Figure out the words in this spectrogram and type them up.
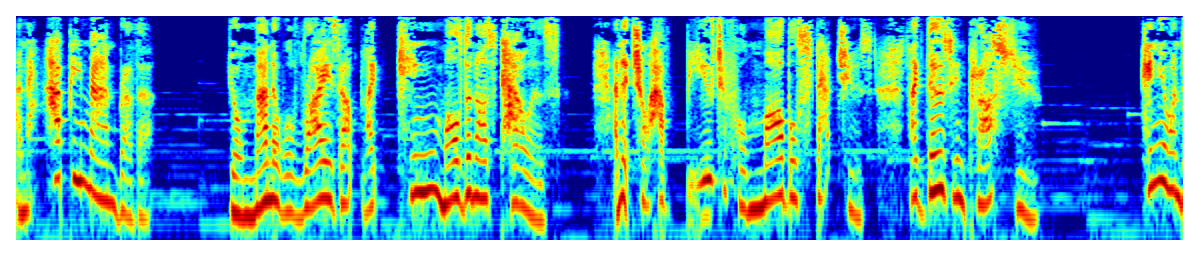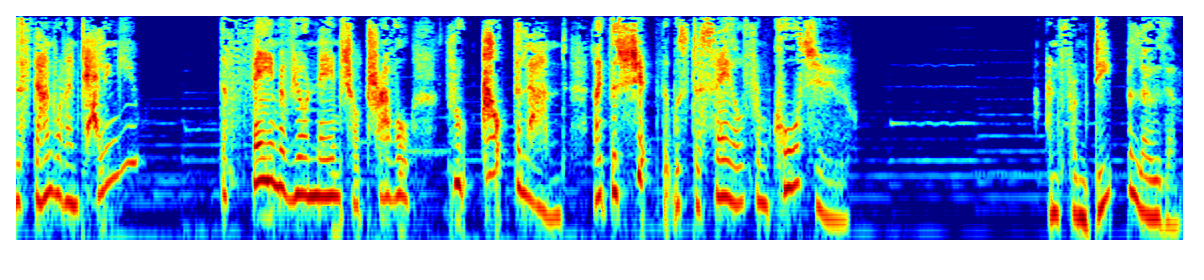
and happy man, brother. Your manor will rise up like King Maldenar's towers, and it shall have beautiful marble statues like those in Prastu. Can you understand what I'm telling you? The fame of your name shall travel throughout the land like the ship that was to sail from Corfu. And from deep below them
